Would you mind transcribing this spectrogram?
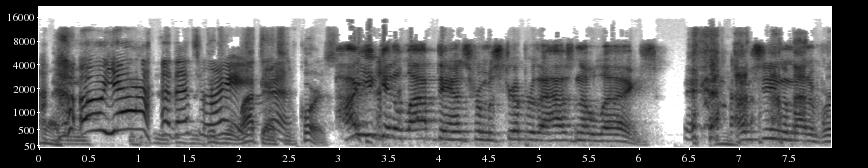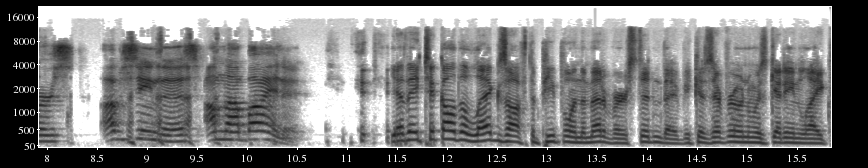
oh yeah, that's right. Lap dances, Yeah. of course. How you get a lap dance from a stripper that has no legs? I've seen the metaverse. I've seen this. I'm not buying it. Yeah, they took all the legs off the people in the metaverse, didn't they? Because everyone was getting like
